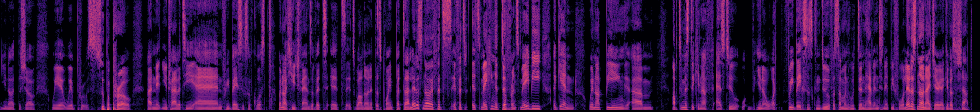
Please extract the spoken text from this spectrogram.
you know, at the show, we're, we're pro, super pro uh, net neutrality and Free Basics, of course. We're not huge fans of it. It's, it's well known at this point. But uh, let us know if it's, if it's, it's making a difference. Maybe, again, we're not being. Um, optimistic enough as to you know what Free Basics can do for someone who didn't have internet before. Let us know, Nigeria. Give us a shout.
